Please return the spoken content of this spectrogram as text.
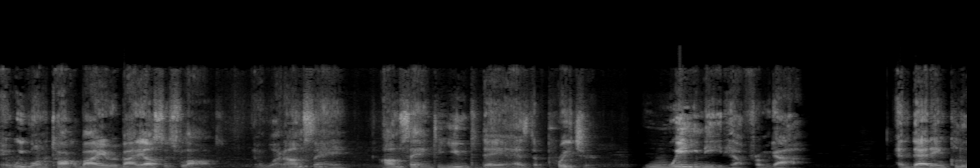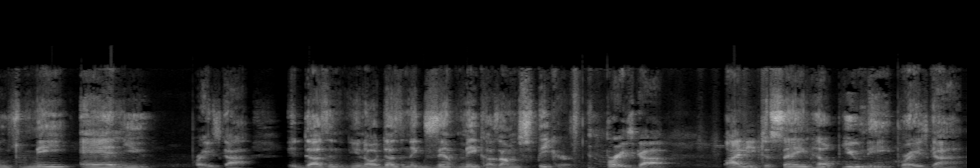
and we want to talk about everybody else's flaws. And what I'm saying, I'm saying to you today as the preacher, we need help from God. And that includes me and you. Praise God. It doesn't, you know, it doesn't exempt me because I'm the speaker. praise God. I need the same help you need. Praise God.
